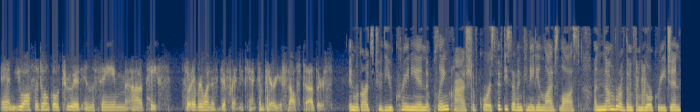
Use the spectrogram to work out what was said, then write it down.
and you also don't go through it in the same uh, pace. So everyone is different. You can't compare yourself to others in regards to the Ukrainian plane crash, of course, 57 Canadian lives lost, a number of them from York region.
